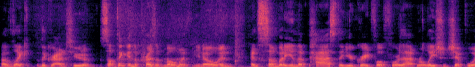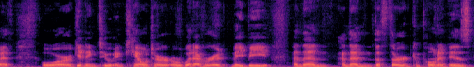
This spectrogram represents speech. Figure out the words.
of like the gratitude of something in the present moment you know and and somebody in the past that you're grateful for that relationship with or getting to encounter or whatever it may be and then and then the third component is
